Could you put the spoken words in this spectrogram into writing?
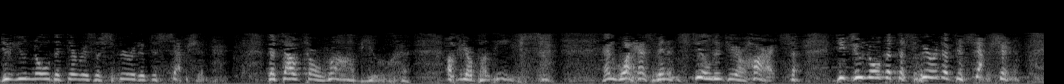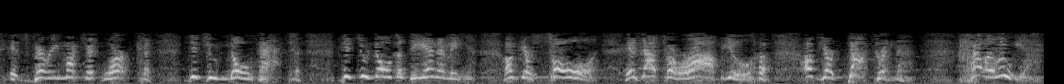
Do you know that there is a spirit of deception that's out to rob you of your beliefs? and what has been instilled into your hearts. Did you know that the spirit of deception is very much at work? Did you know that? Did you know that the enemy of your soul is out to rob you of your doctrine? Hallelujah.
